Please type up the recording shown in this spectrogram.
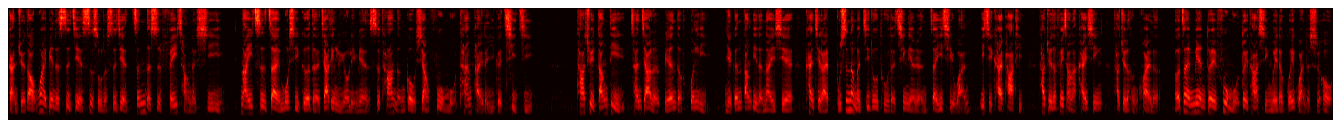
感觉到外边的世界、世俗的世界真的是非常的吸引。那一次在墨西哥的家庭旅游里面，是他能够向父母摊牌的一个契机。他去当地参加了别人的婚礼，也跟当地的那一些看起来不是那么基督徒的青年人在一起玩，一起开 party。他觉得非常的开心，他觉得很快乐。而在面对父母对他行为的规管的时候，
